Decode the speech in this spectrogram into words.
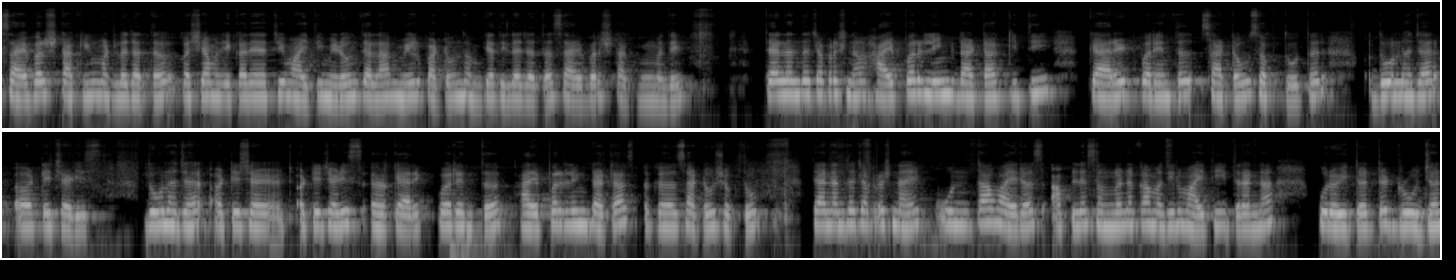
Cyber stalking म्हटलं जातं. कशामध्ये एखाद्याची माहिती मिळवून त्याला मेल पाठवून धमक्या दिल्या जातात सायबर स्टाकिंगमध्ये. त्यानंतरचा प्रश्न हायपर लिंक डाटा किती कॅरेटपर्यंत साठवू शकतो? तर दोन हजार अठ्ठेचाळीस दोन हजार अठ्ठेचा अठ्ठेचाळीस कॅरेटपर्यंत हायपरलिंक डाटा क- साठवू शकतो. त्यानंतरचा प्रश्न आहे कोणता व्हायरस आपल्या संगणकामधील माहिती इतरांना पुरवितं? तर ड्रोजन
